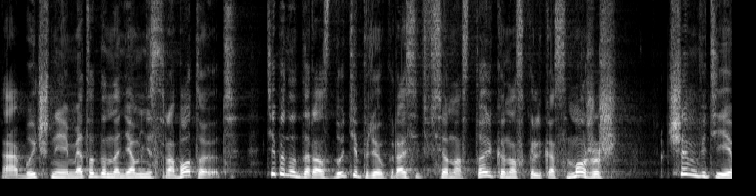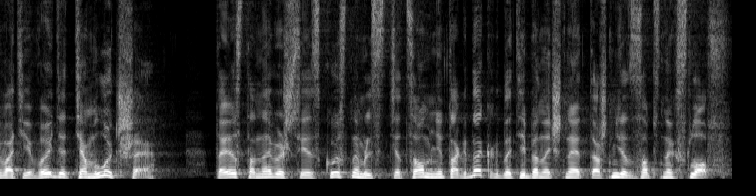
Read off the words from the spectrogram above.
Обычные методы на нем не сработают. Тебе надо раздуть и приукрасить все настолько, насколько сможешь. Чем витиевать и выйдет, тем лучше. Ты становишься искусным льстецом не тогда, когда тебя начинает тошнить от собственных слов.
